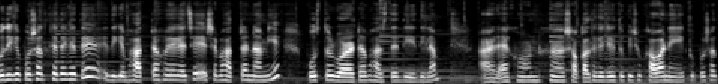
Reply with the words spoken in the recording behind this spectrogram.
ওদিকে প্রসাদ খেতে খেতে এদিকে ভাতটা হয়ে গেছে, এসে ভাতটা নামিয়ে পোস্তর বড়াটা ভাজতে দিয়ে দিলাম। আর এখন হ্যাঁ, সকাল থেকে যেহেতু কিছু খাওয়া নেই একটু প্রসাদ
